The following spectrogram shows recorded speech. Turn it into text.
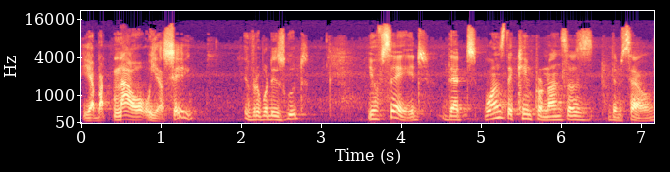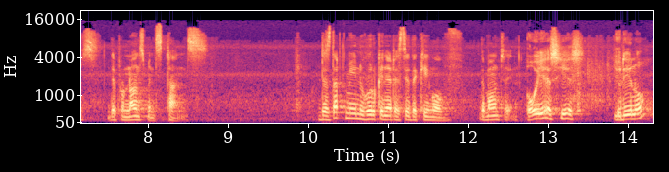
Yeah, but now we are saying everybody is good. You have said that once the king pronounces themselves, the pronouncement stands. Does that mean Uhuru Kenyatta is still the king of the mountain? Oh yes, yes. You didn't know?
